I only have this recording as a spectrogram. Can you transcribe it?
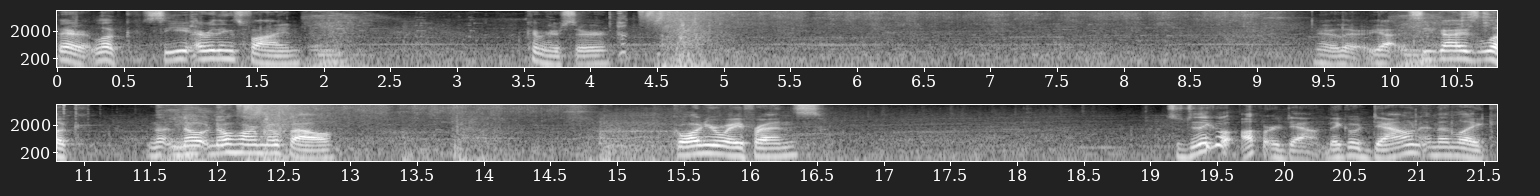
There, look. See? Everything's fine. Come here, sir. Yeah, there. Yeah, see, guys? Look. No, no, no harm, no foul. Go on your way, friends. So do they go up or down? They go down and then like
